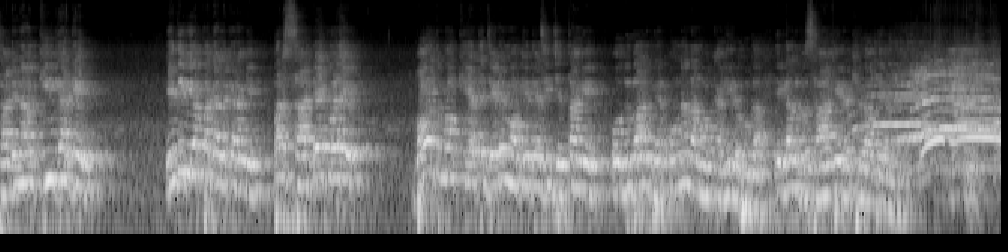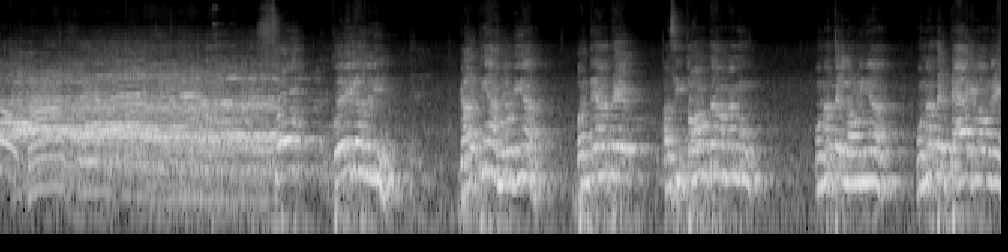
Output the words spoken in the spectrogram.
ਸਾਡੇ ਨਾਲ ਕੀ ਕਰਕੇ? ਇਹਦੀ ਵੀ ਆਪਾਂ ਗੱਲ ਕਰਾਂਗੇ। ਪਰ ਸਾਡੇ ਕੋਲੇ ਬਹੁਤ ਮੌਕੇ ਆ ਤੇ ਜਿਹੜੇ ਮੌਕੇ ਤੇ ਅਸੀਂ ਜਿੱਤਾਂਗੇ ਉਸ ਤੋਂ ਬਾਅਦ ਫਿਰ ਉਹਨਾਂ ਦਾ ਮੌਕਾ ਨਹੀਂ ਰਹੂਗਾ। ਇਹ ਗੱਲ ਵਸਾ ਕੇ ਰੱਖਿਓ ਆਪਦੇ ਅੰਦਰ। ਸੋ ਕੋਈ ਗੱਲ ਨਹੀਂ। ਗਲਤੀਆਂ ਹੋ ਗਈਆਂ। ਬੰਦਿਆਂ ਤੇ ਅਸੀਂ ਤੌਹਮਤਾਂ ਉਹਨਾਂ ਨੂੰ, ਉਹਨਾਂ ਤੇ ਲਾਉਣੀਆਂ, ਉਹਨਾਂ ਤੇ ਟੈਗ ਲਾਉਣੇ?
